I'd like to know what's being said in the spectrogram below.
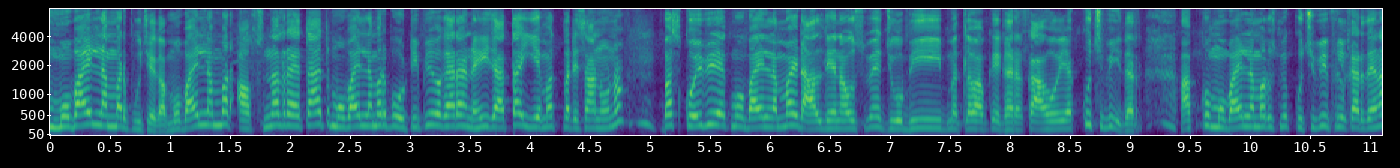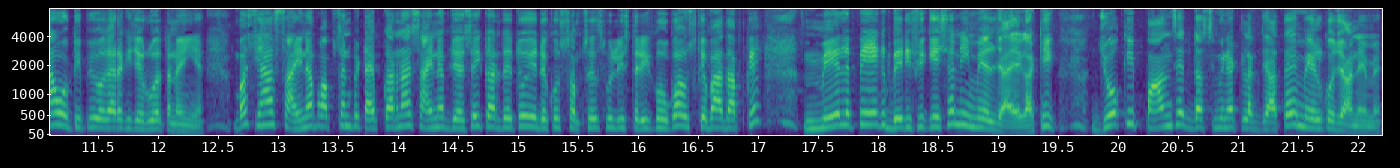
मोबाइल नंबर पूछेगा। मोबाइल नंबर ऑप्शनल रहता है तो मोबाइल नंबर पर ओटीपी वगैरह नहीं जाता, ये मत परेशान होना। बस कोई भी एक मोबाइल नंबर डाल देना उसमें, जो भी मतलब आपके घर का हो या कुछ भी इधर। आपको मोबाइल नंबर उसमें कुछ भी फिल कर देना ओटीपी वगैरह की ज़रूरत नहीं है। बस यहाँ साइनअप ऑप्शन पर टाइप करना है साइनअप जैसे ही कर देते हो, ये देखो सक्सेसफुल इस तरीके होगा, उसके बाद आपके मेल पर एक वेरीफिकेशन ई जाएगा, ठीक? जो कि पाँच से दस मिनट लग जाते हैं मेल को जाने में।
